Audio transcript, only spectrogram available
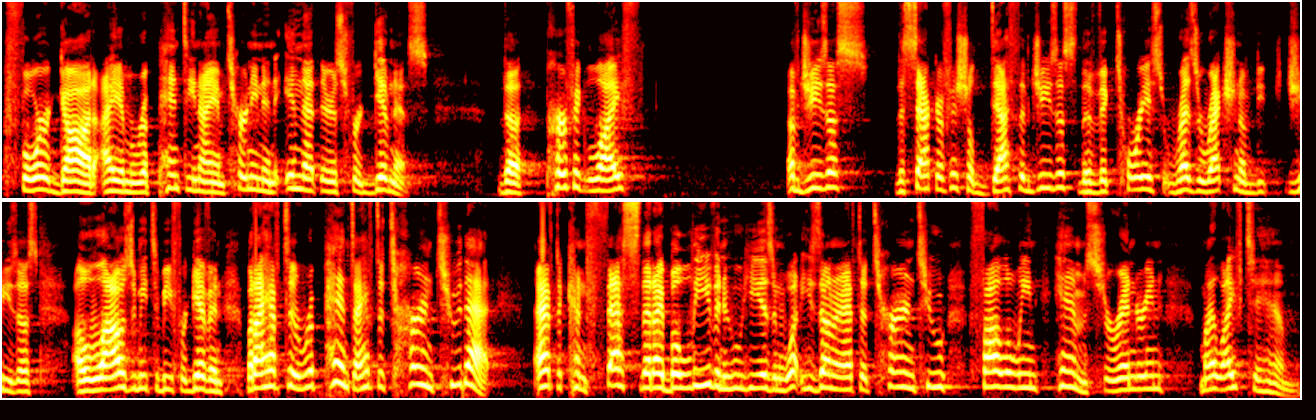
for God. I am repenting, I am turning, and in that there is forgiveness. The perfect life of Jesus the sacrificial death of Jesus, the victorious resurrection of Jesus allows me to be forgiven, but I have to repent. I have to turn to that. I have to confess that I believe in who He is and what He's done, and I have to turn to following Him, surrendering my life to Him.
